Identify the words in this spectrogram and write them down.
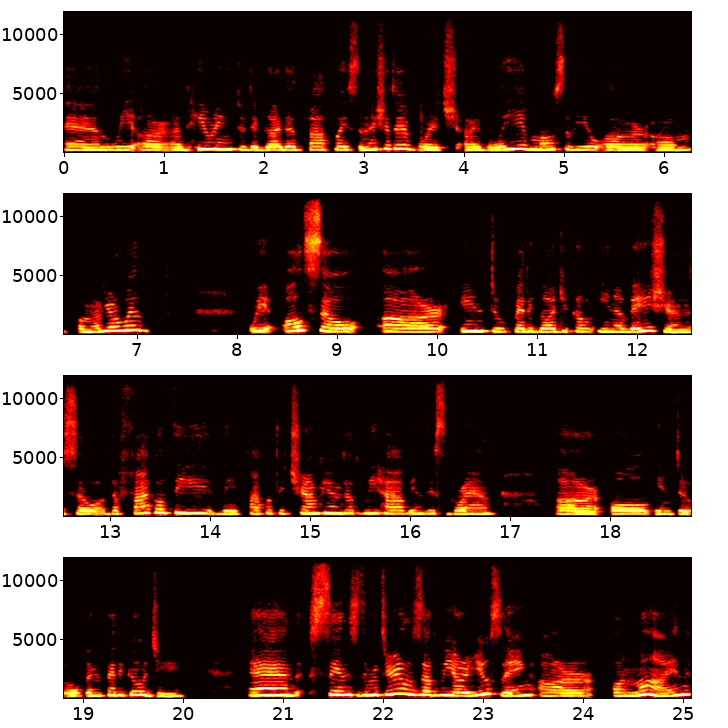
And we are adhering to the Guided Pathways Initiative, which I believe most of you are um, familiar with. We also are into pedagogical innovation. So the faculty, the faculty champion that we have in this grant are all into open pedagogy. And since the materials that we are using are online,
